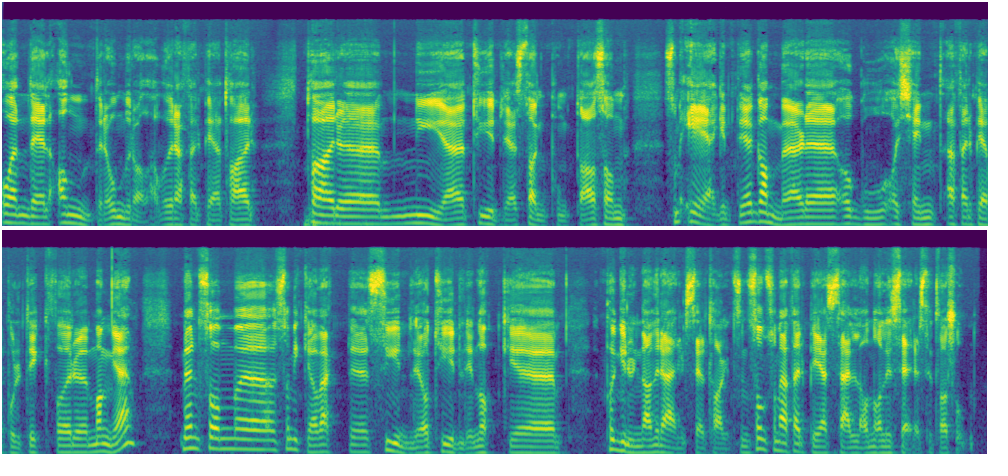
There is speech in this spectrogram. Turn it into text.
og en del andre områder hvor Frp tar tar nye, tydelige standpunkter som, som, egentlig er gammel eh, og god og kjent Frp-politikk for mange, men som, som, ikke har vært synlig og tydelig nok pga. regjeringsdeltakelsen, sånn som Frp selv analyserer situasjonen.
